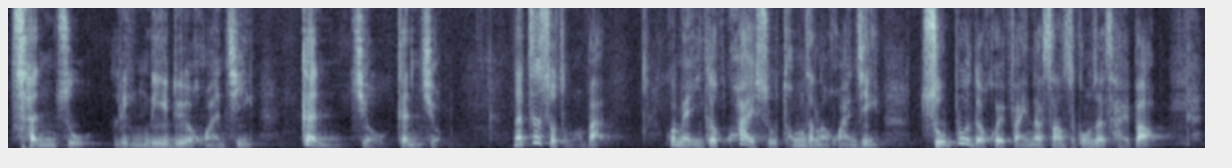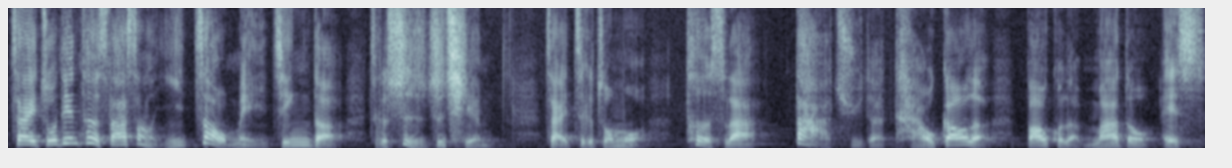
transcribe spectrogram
撑住零利率的环境更久更久。那这时候怎么办？后面一个快速通胀的环境，逐步的会反映到上市公司的财报。在昨天特斯拉上一兆美金的这个市值之前，在这个周末，特斯拉大举的调高了，包括了 Model S、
